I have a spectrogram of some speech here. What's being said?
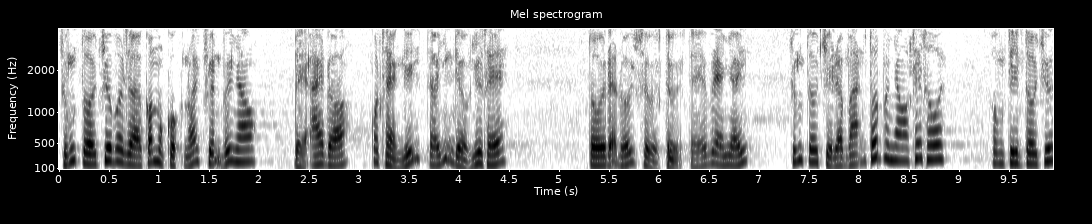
Chúng tôi chưa bao giờ có một cuộc nói chuyện với nhau để ai đó có thể nghĩ tới những điều như thế. Tôi đã đối xử tử tế với anh ấy. Chúng tôi chỉ là bạn tốt với nhau thế thôi. Ông tin tôi chứ?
